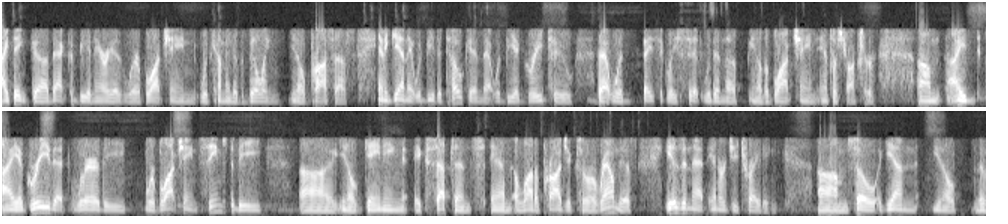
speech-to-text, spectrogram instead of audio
I think uh, that could be an area where blockchain would come into the billing, you know, process. And again, it would be the token that would be agreed to that would basically sit within the, you know, the blockchain infrastructure. Um, I I agree that where the where blockchain seems to be uh, you know, gaining acceptance, and a lot of projects are around this, is in that energy trading. Um, so again, you know, the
